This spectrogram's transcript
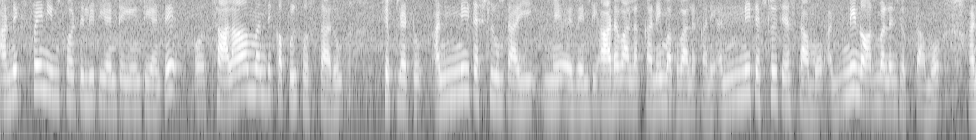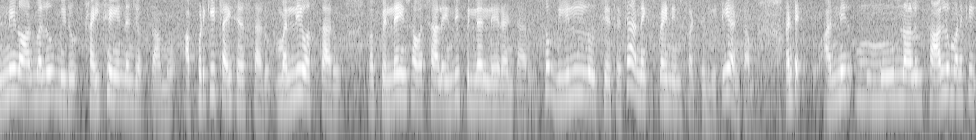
అన్ఎక్స్ప్లెయిన్ ఇన్ఫర్టిలిటీ అంటే ఏంటి అంటే చాలామంది కపుల్స్ వస్తారు చెప్పినట్టు అన్ని టెస్టులు ఉంటాయి. మే ఇదేంటి ఆడవాళ్ళకి కానీ మగవాళ్ళకి కానీ అన్ని టెస్టులు చేస్తాము. అన్నీ నార్మల్ అని చెప్తాము. అన్నీ నార్మల్ మీరు ట్రై చేయండి అని చెప్తాము. అప్పటికి ట్రై చేస్తారు. మళ్ళీ వస్తారు. మాకు పెళ్ళైన సంవత్సరాలు అయింది పిల్లలు లేరంటారు. సో వీళ్ళు వచ్చేసేసి అన్ఎక్స్ప్లెయిన్ ఇన్ఫర్టిలిటీ అంటాం. అంటే అన్ని మూడు నాలుగు సార్లు మనకి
